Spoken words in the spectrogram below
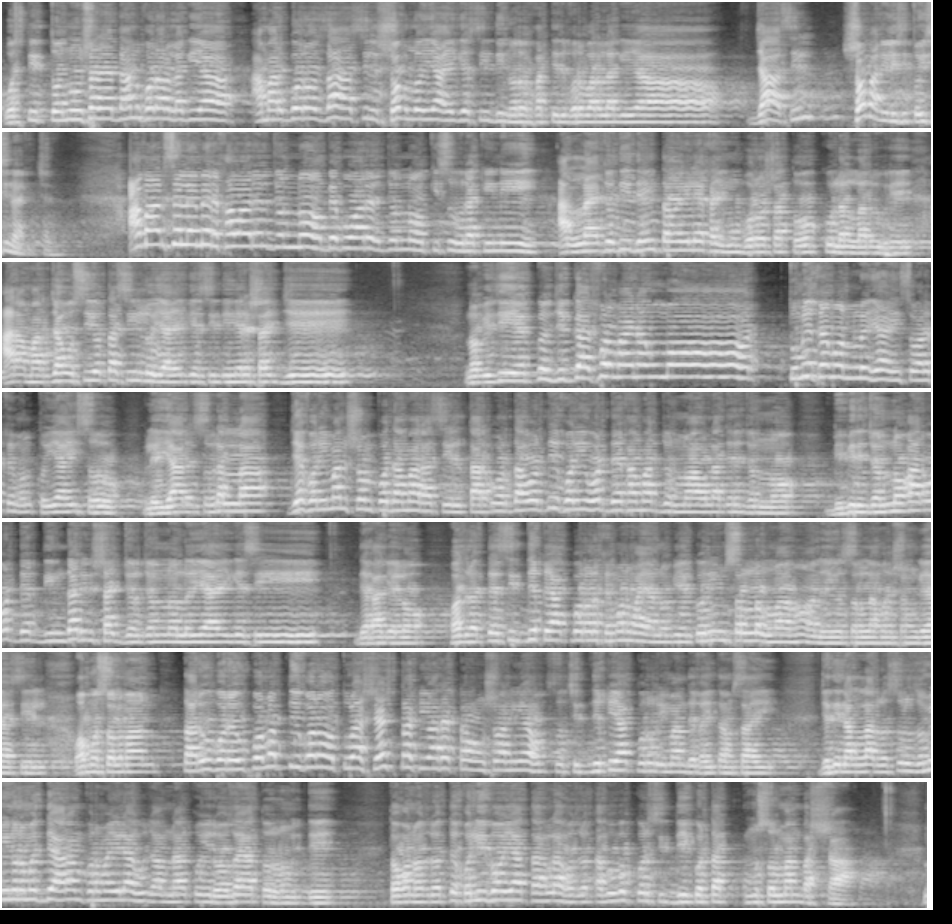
অস্তিত্ব অনুসারে দান করার লাগিয়া, আমার গরো যা আসিল সব লইয়া আই গেছি, দিনের খাতির করবার লাগিয়া। যা আসিল সব আনি লিছি, তৈছি না কিছু। আমার ছেলেমের খাওয়ারের জন্য, ব্যবহারের জন্য কিছু রাখিনি। আল্লাহ যদি দেন তাহলে খাইমু ভরসা তো কুল আল্লাহর উপরে। আর আমার যা ওসিয়তা ছিল লইয়াই গেছি দিনের সাহায্যে। নবীজি এক জিজ্ঞাসা ফরমায়, না উমর তুমি কেমন লইয়া আইছো, আর কেমন তুই আইছো? বলে, ইয়া রাসূলুল্লাহ, যে পরিমাণ সম্পদ আমার আছিল, তার অর্ধা অর্ধি করি অর্ধেক আমার জন্য, আওলাদের জন্য, বিবির জন্য, আর অর্ধেক দিনদারির সাহায্যের জন্য লইয়া আই গেছি। দেখা গেল হজরতে সিদ্দিক আকবরের কেমন মায়া নবী করিম সাল্লাল্লাহু আলাইহি ওয়াসাল্লামের সঙ্গে আছিল। ও মুসলমান তার উপরে উপলব্ধি করো, তোরা শেষ থাকি আর একটা অংশ নিয়ে হচ্ছ? সিদ্দিকি আকবরের ইমান দেখাইতাম চাই। যেদিন আল্লাহ রসুল জমিনের মধ্যে আরাম ফরমাইলা হুজামনার কই রোজায়াতর মধ্যে। তখন হজরতে খলিফ ইয়া তাহলা হজরত আবু বকর সিদ্দিক অর্থাৎ মুসলমান বাদশাহ।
